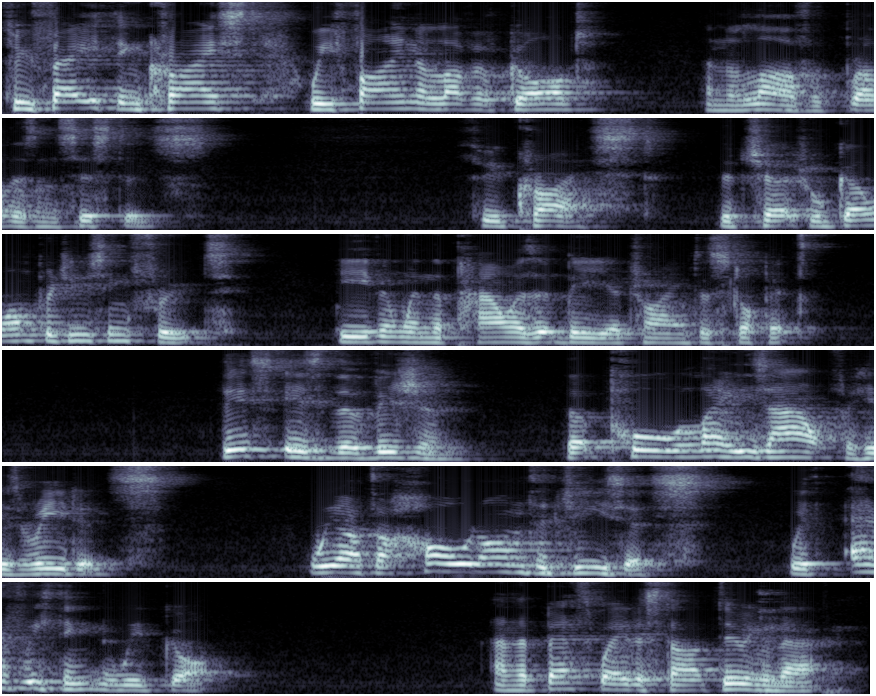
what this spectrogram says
Through faith in Christ, we find the love of God and the love of brothers and sisters. Through Christ, the church will go on producing fruit even when the powers that be are trying to stop it. This is the vision that Paul lays out for his readers. We are to hold on to Jesus with everything that we've got. And the best way to start doing that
